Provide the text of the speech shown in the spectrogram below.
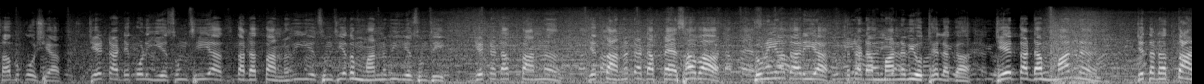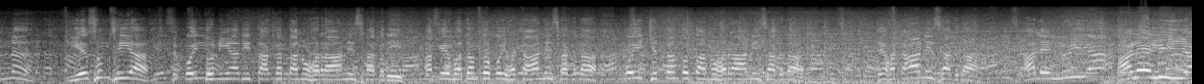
ਸਭ ਕੁਝ ਆ। ਜੇ ਤੁਹਾਡੇ ਕੋਲ ਯਿਸੂ ਮਸੀਹ ਆ ਤੁਹਾਡਾ ਧਨ ਵੀ ਯਿਸੂ ਮਸੀਹ ਆ, ਤਾਂ ਮਨ ਵੀ ਯਿਸੂ ਮਸੀਹ। ਜੇ ਤੁਹਾਡਾ ਧਨ, ਜੇ ਧਨ ਤੁਹਾਡਾ ਪੈਸਾ ਵਾ, ਦੁਨੀਆਦਾਰੀ ਆ, ਤਾਂ ਤੁਹਾਡਾ ਮਨ ਵੀ ਉੱਥੇ ਲੱਗਾ। ਜੇ ਤੁਹਾਡਾ ਮਨ, ਜੇ ਤੁਹਾਡਾ ਧਨ ਯਿਸੂ ਮਸੀਹ ਆ, ਤੇ ਕੋਈ ਦੁਨੀਆ ਦੀ ਤਾਕਤ ਤੁਹਾਨੂੰ ਹਰਾ ਨਹੀਂ ਸਕਦੀ। ਅੱਗੇ ਵਧਣ ਤੋਂ ਕੋਈ ਹਟਾ ਨਹੀਂ ਸਕਦਾ। ਕੋਈ ਜਿੱਤਣ ਤੋਂ ਤੁਹਾਨੂੰ ਹਰਾ ਨਹੀਂ ਸਕਦਾ। ਤੇ ਹਟਾ ਨਹੀਂ ਸਕਦਾ। ਹਾਲੇਲੂਇਆ ਹਾਲੇਲੂਇਆ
